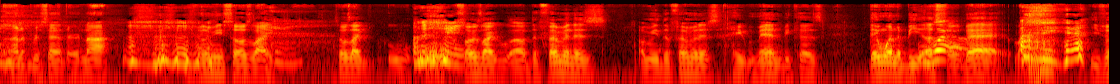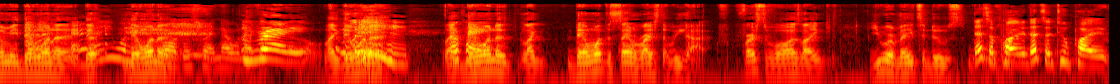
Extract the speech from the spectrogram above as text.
hundred percent they're not. you feel me? So it's like so it's like so it's like uh, the feminists. I mean the feminists hate men because they want to be us so bad. Like you feel me? They want to they, they want to this right now when I Right. like they want to like they want to like they want the same rights that we got. First of all, it's like you were made to do. That's a part. That's a two part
